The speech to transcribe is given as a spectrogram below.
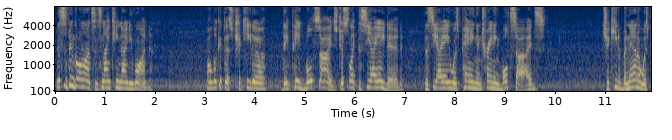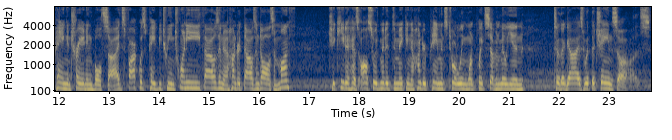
this has been going on since 1991. Oh, look at this. Chiquita, they paid both sides, just like the CIA did. The CIA was paying and training both sides. Chiquita Banana was paying and training both sides. FARC was paid between $20,000 and $100,000 a month. Chiquita has also admitted to making 100 payments totaling 1.7 million to the guys with the chainsaws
